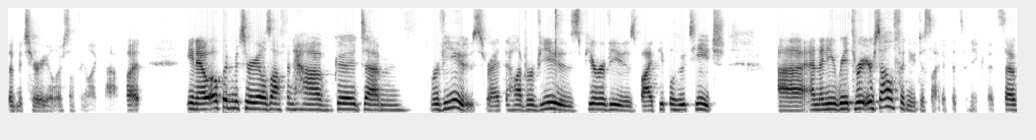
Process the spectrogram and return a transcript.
the material or something like that. But, you know, open materials often have good um, reviews, right? They'll have reviews, peer reviews by people who teach. Uh, and then you read through it yourself and you decide if it's any good. So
